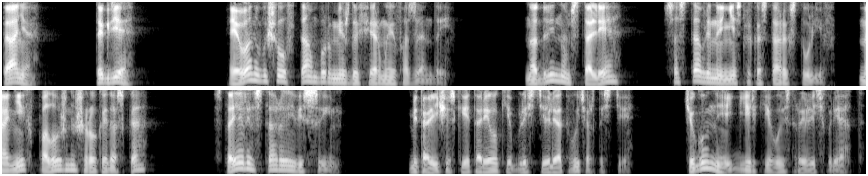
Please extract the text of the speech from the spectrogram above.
«Таня, ты где?» Иван вышел в тамбур между фермой и фазендой. На длинном столе составлены несколько старых стульев. На них положена широкая доска, стояли старые весы. Металлические тарелки блестели от вытертости. Чугунные гирьки выстроились в ряд.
